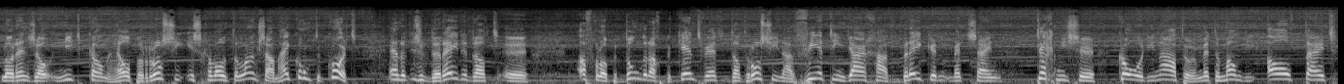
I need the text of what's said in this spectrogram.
Lorenzo niet kan helpen. Rossi is gewoon te langzaam. Hij komt tekort. En dat is ook de reden dat... Uh, afgelopen donderdag bekend werd dat Rossi na 14 jaar gaat breken met zijn technische coördinator. Met de man die altijd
